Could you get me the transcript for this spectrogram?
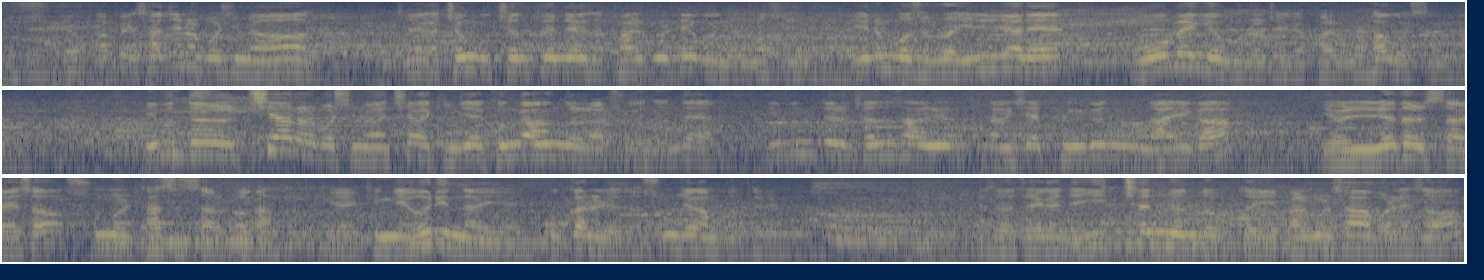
주시죠. 앞에 사진을 보시면 저희가 전국 전투 현장에서 발굴되고 있는 모습입니다. 이런 모습으로 1년에 500여 구를 저희가 발굴하고 있습니다. 이분들 치아를 보시면 치아가 굉장히 건강한 걸 알 수가 있는데 이분들 전사 당시에 평균 나이가 18살에서 25살 어간 예, 굉장히 어린 나이에 국가를 위해서 숨져간 분들입니다. 그래서 저희가 이제 2000년도부터 이 발굴 사업을 해서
